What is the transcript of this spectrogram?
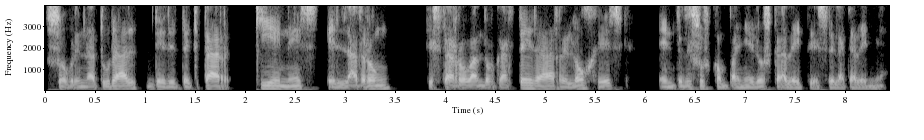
sobrenatural de detectar quién es el ladrón que está robando carteras, relojes, entre sus compañeros cadetes de la academia.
